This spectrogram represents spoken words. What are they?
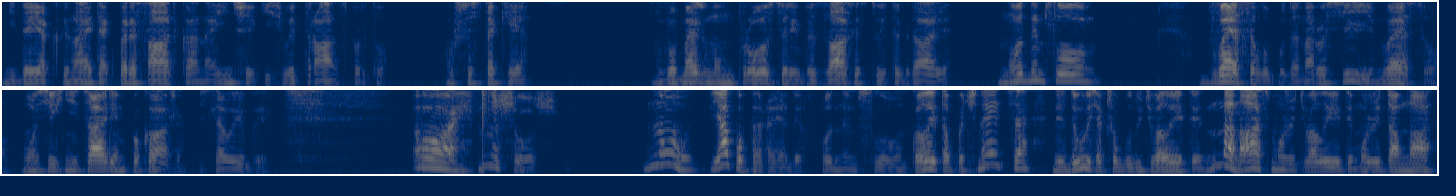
іде, як, знаєте, як пересадка на інший якийсь вид транспорту. Ось щось таке. В обмеженому просторі, без захисту і так далі. Ну, одним словом, весело буде на Росії, весело. Ось їхній цар їм покаже після виборів. Ой, ну що ж. Ну, я попередив, одним словом. Коли то почнеться, не здивуюсь, якщо будуть валити. На нас можуть валити, можуть там на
